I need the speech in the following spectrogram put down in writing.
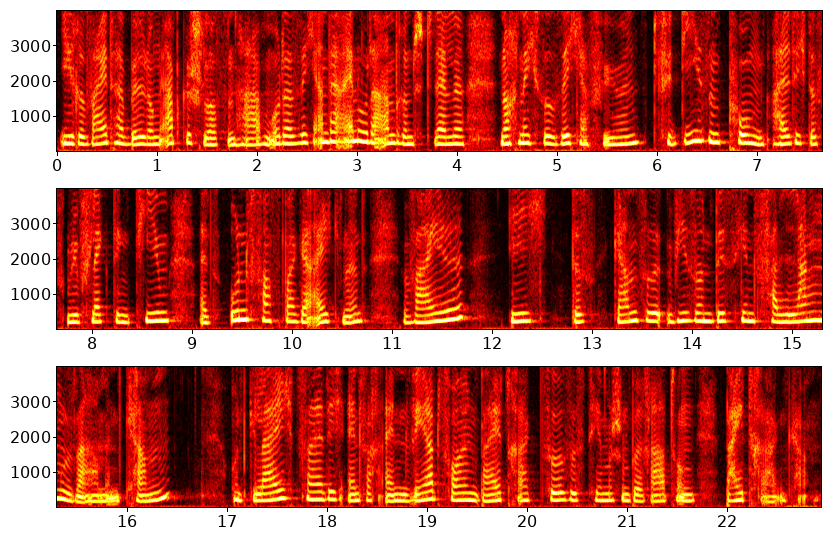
ihre Weiterbildung abgeschlossen haben oder sich an der einen oder anderen Stelle noch nicht so sicher fühlen. Für diesen Punkt halte ich das Reflecting Team als unfassbar geeignet, weil ich das Ganze wie so ein bisschen verlangsamen kann und gleichzeitig einfach einen wertvollen Beitrag zur systemischen Beratung beitragen kann.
